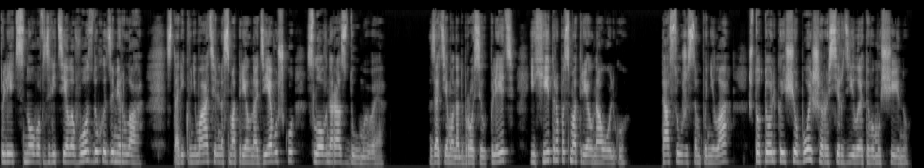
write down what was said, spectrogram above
Плеть снова взлетела в воздух и замерла. Старик внимательно смотрел на девушку, словно раздумывая. Затем он отбросил плеть и хитро посмотрел на Ольгу. Та с ужасом поняла, что только еще больше рассердило этого мужчину.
